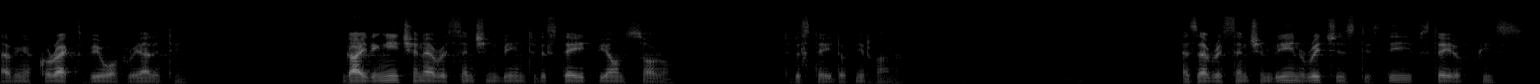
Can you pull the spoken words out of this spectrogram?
having a correct view of reality, guiding each and every sentient being to the state beyond sorrow, to the state of nirvana. As every sentient being reaches this deep state of peace,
